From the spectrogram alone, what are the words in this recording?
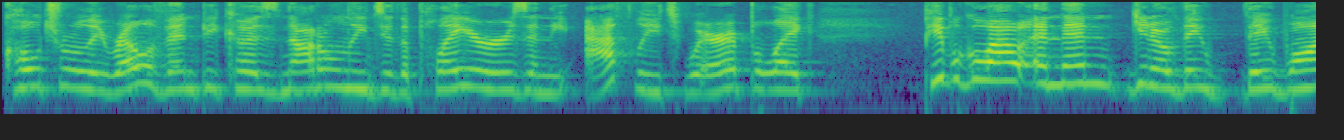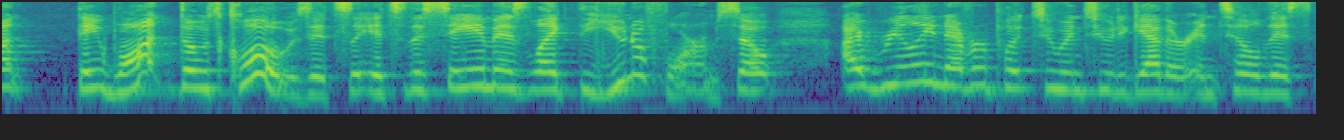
culturally relevant because not only do the players and the athletes wear it but like people go out and then you know they they want they want those clothes. It's it's the same as like the uniform. So i really never put two and two together until this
